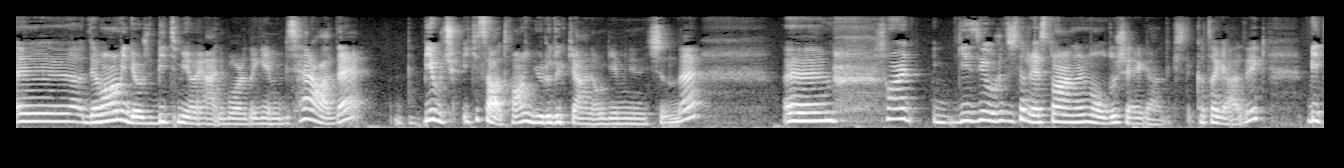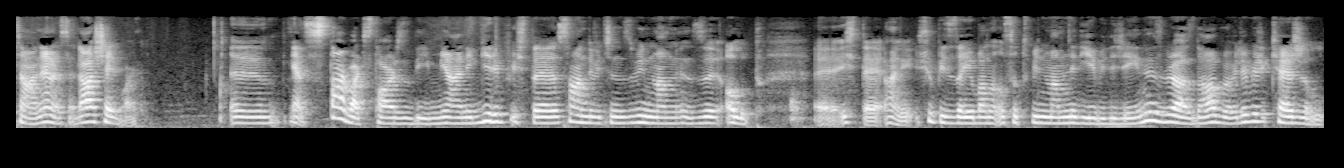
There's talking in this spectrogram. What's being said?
Ee, devam ediyoruz. Bitmiyor yani bu arada gemi. Biz herhalde bir buçuk iki saat falan yürüdük yani o geminin içinde. Ee, sonra geziyoruz işte restoranların olduğu şeye geldik işte kata geldik. Bir tane mesela şey var. Ee, yani Starbucks tarzı diyeyim yani girip işte sandviçinizi bilmem nenizi alıp e, işte hani şu pizzayı bana ısıt bilmem ne diyebileceğiniz biraz daha böyle bir casual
